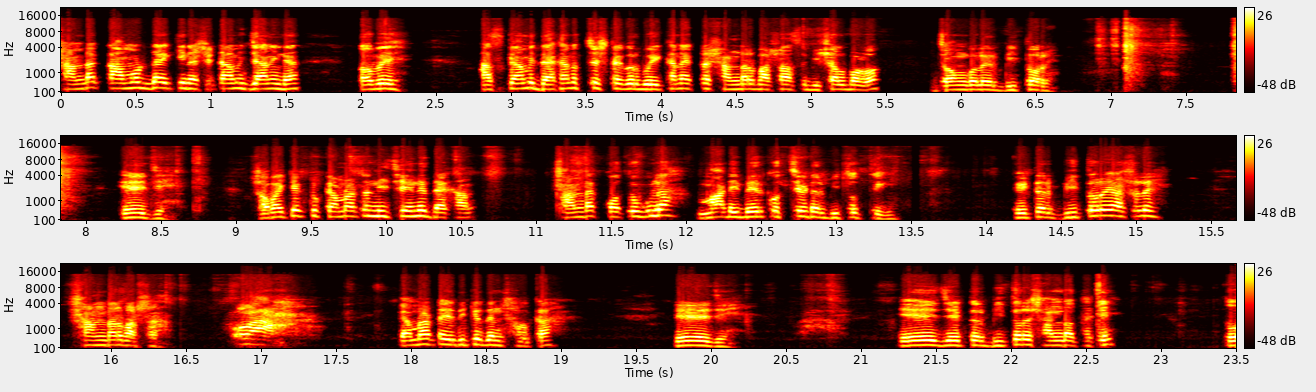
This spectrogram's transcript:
সান্ডা কামড় দেয় কিনা সেটা আমি জানি না, তবে আজকে আমি দেখানোর চেষ্টা করব। এখানে একটা সান্ডার বাসা আছে বিশাল বড়, জঙ্গলের ভিতরে। এই যে, সবাইকে একটু ক্যামেরাটা নিচে এনে দেখান। সান্ডা কতগুলা মাটি বের করছে এটার ভিতর থেকে? এটার ভিতরে আসলে সান্ডার বাসা! ক্যামেরাটা এদিকে দেন হালকা। এই যে এই যে এটার ভিতরে সান্ডা থাকে। তো,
